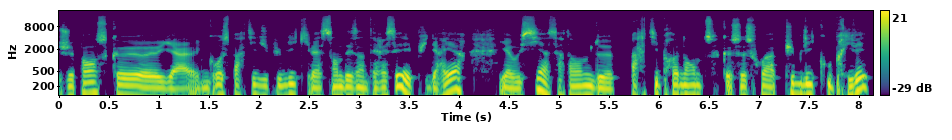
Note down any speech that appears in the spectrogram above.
je pense qu'il y a une grosse partie du public qui va s'en désintéresser. Et puis derrière, il y a aussi un certain nombre de parties prenantes, que ce soit publiques ou privées,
